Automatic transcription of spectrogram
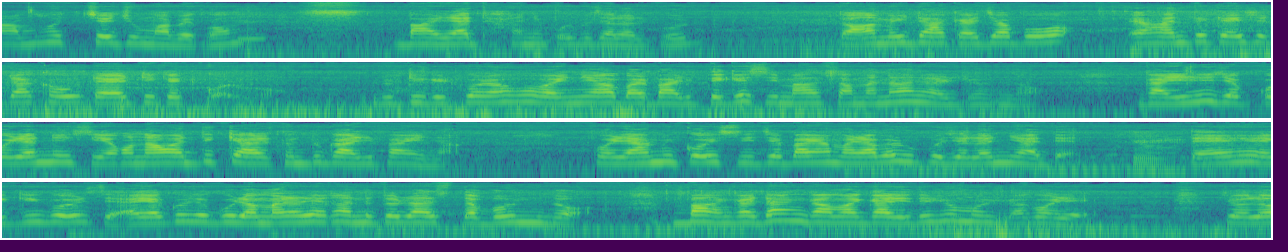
নাম হচ্ছে জুমা বেগম বারিয়াদ হানিপুর জালালপুর। তো আমি ঢাকায় যাব এখান থেকে এসে টাকা উঠায় টিকিট করব। তো টিকিট করা হয়নি আবার বাড়িতে গেছি মাল সামান আনার জন্য। গাড়ি রিজার্ভ করে নিয়েছি এখন আমার দিকে আর কিন্তু গাড়ি পাই না। পরে আমি কইছি যে ভাই আমার আবার উপজেলা নিয়ে দেন। তাই হ্যাঁ কি করছে? এয়া করে গুড়ামারার এখানে তো রাস্তা বন্ধ। ভাঙ্গা ডাঙ্গা আমার গাড়িতে সমস্যা করে। চলো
